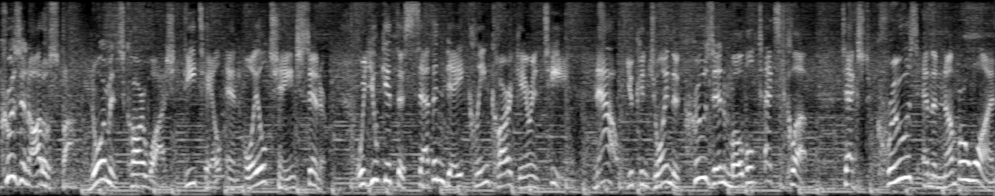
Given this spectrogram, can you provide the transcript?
Cruisin' Auto Spa, Norman's Car Wash, Detail, and Oil Change Center, where you get the seven day clean car guarantee. Now you can join the Cruisin' Mobile Text Club. Text Cruise and the number one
